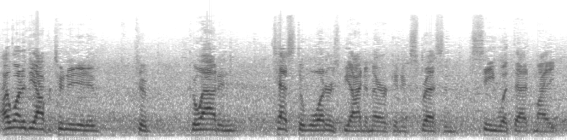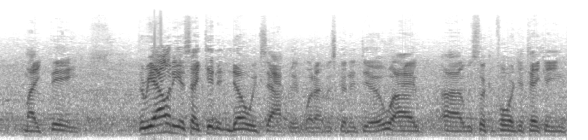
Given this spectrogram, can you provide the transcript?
I wanted the opportunity to, to go out and test the waters beyond American Express and see what that might might be the reality is I didn't know exactly what I was going to do. I uh, was looking forward to taking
